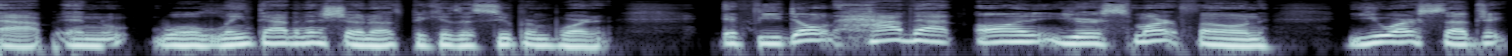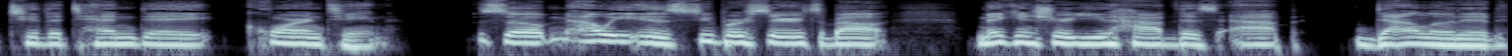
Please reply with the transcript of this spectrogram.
app. And we'll link that in the show notes because it's super important. If you don't have that on your smartphone, you are subject to the 10 day quarantine. So Maui is super serious about making sure you have this app downloaded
